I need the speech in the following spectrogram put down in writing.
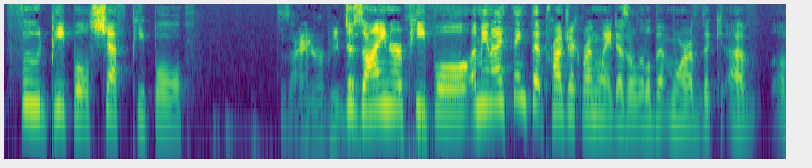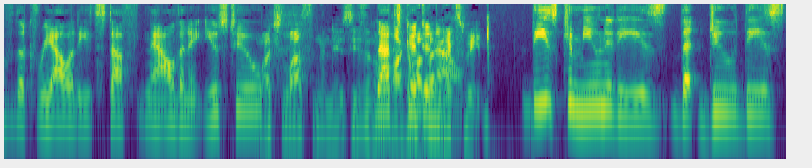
food people, chef people, designer people designer people. I mean, I think that Project Runway does a little bit more of the of of the reality stuff now than it used to. much less in the new season i'll That's talk good about to that know. next week These communities that do these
